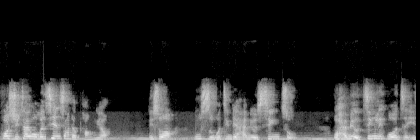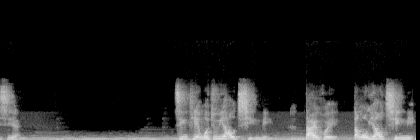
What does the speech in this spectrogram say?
或许在我们线上的朋友，你说牧师，我今天还没有新主，我还没有经历过这一些。今天我就邀请你，待会当我邀请你，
